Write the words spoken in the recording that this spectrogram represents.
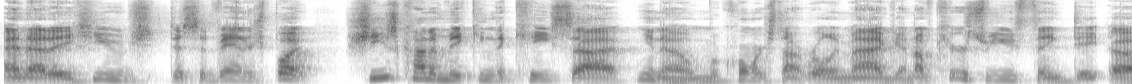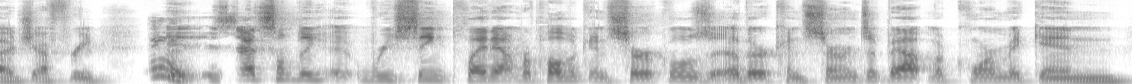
and at a huge disadvantage. But she's kind of making the case that you know McCormick's not really MAGA. And I'm curious what you think, uh, Jeffrey. Yeah. Is, is, that something uh, we're seeing played out in Republican circles? Are there concerns about McCormick and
